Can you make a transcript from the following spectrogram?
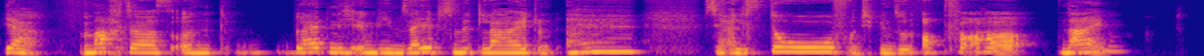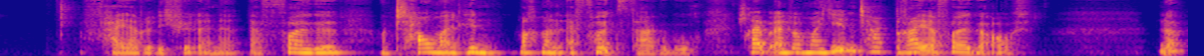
ja, mach das und bleib nicht irgendwie im Selbstmitleid und äh, ist ja alles doof und ich bin so ein Opfer. Nein, feiere dich für deine Erfolge und schau mal hin. Mach mal ein Erfolgstagebuch. Schreib einfach mal jeden Tag drei Erfolge auf. Ne?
